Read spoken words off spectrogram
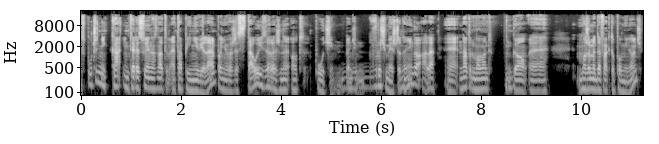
Współczynnik K interesuje nas na tym etapie niewiele, ponieważ jest stały i zależny od płci. Będziemy, wrócimy jeszcze do niego, ale e, na ten moment go e, możemy de facto pominąć.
